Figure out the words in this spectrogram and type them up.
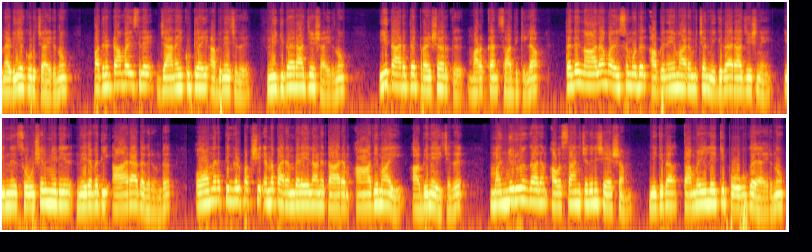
നടിയെക്കുറിച്ചായിരുന്നു. പതിനെട്ടാം വയസ്സിലെ ജാനകിക്കുട്ടിയായി അഭിനയിച്ചത് നികിത രാജേഷ് ആയിരുന്നു. ഈ താരത്തെ പ്രേക്ഷകർക്ക് മറക്കാൻ സാധിക്കില്ല. തന്റെ നാലാം വയസ്സു മുതൽ അഭിനയം ആരംഭിച്ച നികിത രാജേഷിനെ ഇന്ന് സോഷ്യൽ മീഡിയയിൽ നിരവധി ആരാധകരുണ്ട്. ഓമനത്തിങ്കൾ പക്ഷി എന്ന പരമ്പരയിലാണ് താരം ആദ്യമായി അഭിനയിച്ചത്. മഞ്ഞുരുകം കാലം അവസാനിച്ചതിനു ശേഷം നികിത തമിഴിലേക്ക് പോകുകയായിരുന്നു.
